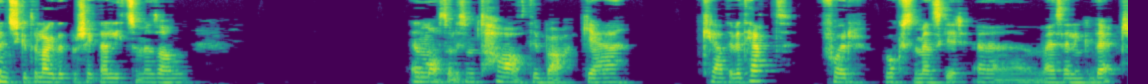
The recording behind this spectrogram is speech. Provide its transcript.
ønsket å lage dette prosjektet litt som en sånn En måte å liksom ta tilbake kreativitet for voksne mennesker, uh, meg selv inkludert.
